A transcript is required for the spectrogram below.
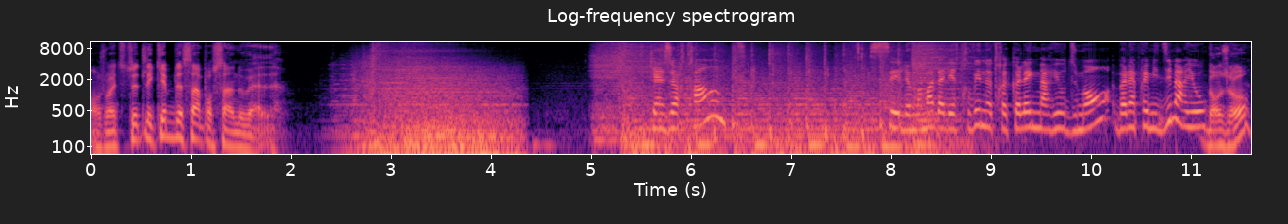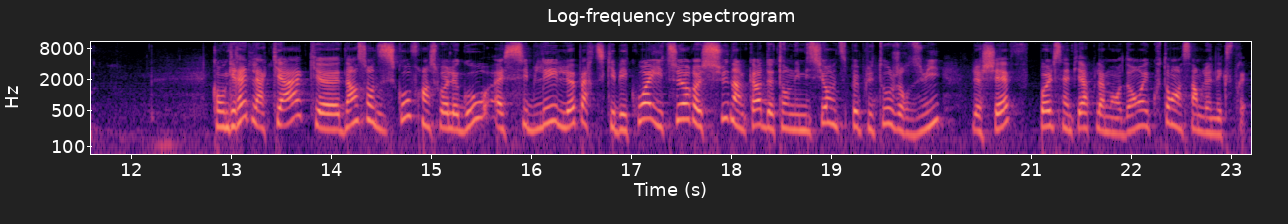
On joint tout de suite l'équipe de 100% Nouvelles. 15h30. C'est le moment d'aller retrouver notre collègue Mario Dumont. Bon après-midi, Mario. Bonjour. Congrès de la CAQ, euh, dans son discours, François Legault a ciblé le Parti québécois et tu as reçu, dans le cadre de ton émission un petit peu plus tôt aujourd'hui, le chef, Paul Saint-Pierre Plamondon. Écoutons ensemble un extrait.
